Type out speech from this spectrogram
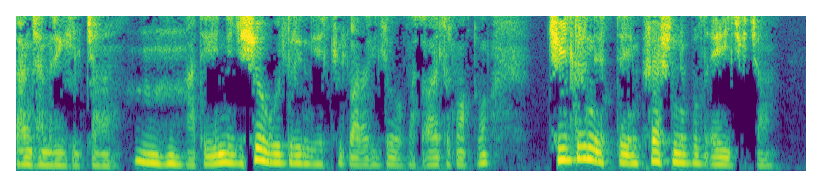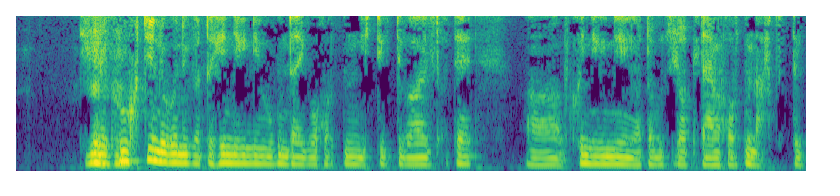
зан чанарыг хэлж байгаа. Аа тэгээ энэ жишээ өгүүлбэрийг хэлчихвэл илүү бас ойлгож магадгүй children at the impressionable age гэж байгаа. Тэгэхээр хүүхдийн нөгөө нэг одоо хин нэгний үгэнд айгүй хурдан итгэдэг ойл тэ хин нэгний одоо үзэл бодолд амар хурдан автдаг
